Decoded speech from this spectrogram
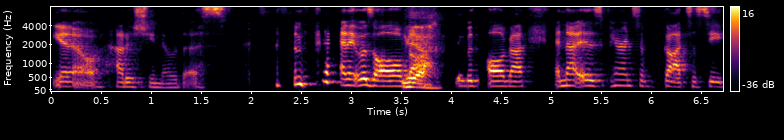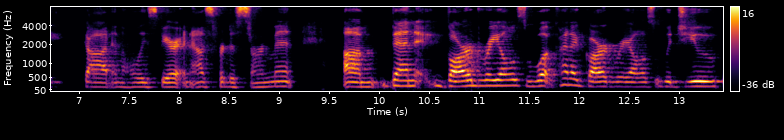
you know, how does she know this? and it was all God. Yeah. It was all God. And that is parents have got to seek God and the Holy Spirit. And as for discernment, um, Ben, guardrails, what kind of guardrails would you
